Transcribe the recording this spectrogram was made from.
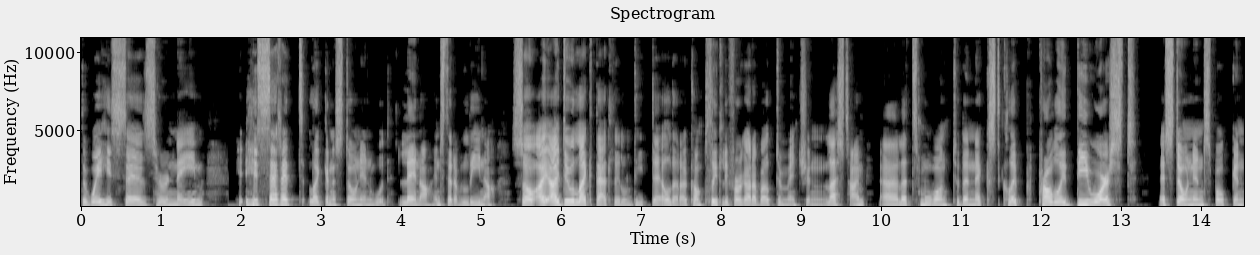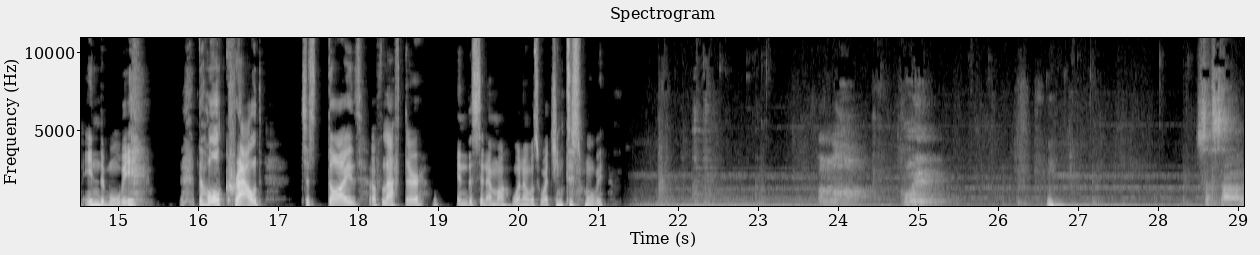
the way he says her name, he said it like an Estonian would, Lena instead of Lena. So I I do like that little detail that I completely forgot about to mention last time. Uh, let's move on to the next clip. Probably the worst Estonian spoken in the movie. the whole crowd just died of laughter in the cinema when I was watching this movie. sa saad,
